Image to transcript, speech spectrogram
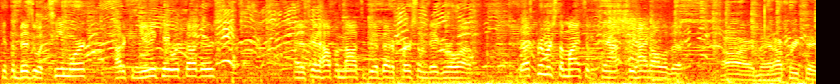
get them busy with teamwork, how to communicate with others, and it's going to help them out to be a better person when they grow up. So that's pretty much the mindset behind- behind all of it. All right, man, I appreciate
